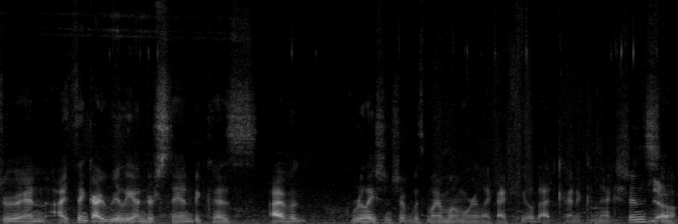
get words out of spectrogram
through, and I think I really understand because I have a relationship with my mom where like I feel that kind of connection. So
